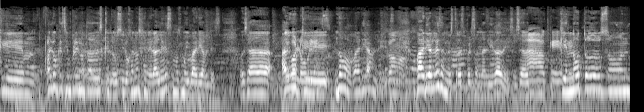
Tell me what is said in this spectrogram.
que mm, algo que siempre he notado es que los cirujanos generales somos muy variables. O sea, algo que... No, variables. ¿Cómo? Variables en nuestras personalidades. O sea, Ah, ok, que ok. no todos son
